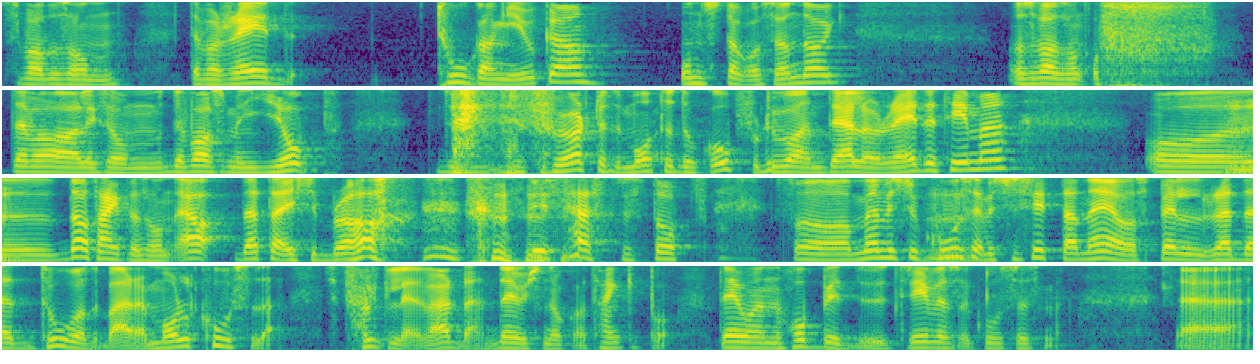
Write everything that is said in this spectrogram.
så var det sånn Det var raid to ganger i uka, onsdag og søndag, og så var det sånn uff, Det var liksom Det var som en jobb. Du, du følte du måtte dukke opp, for du var en del av raideteamet. Og da tenkte jeg sånn Ja, dette er ikke bra. This has to stop. Så, men hvis du koser Hvis du sitter deg ned og spiller Red Dead 2 og det bare mollkoser deg Selvfølgelig er det verdt det. Det er jo ikke noe å tenke på. Det er jo en hobby du trives og koses med. Det er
